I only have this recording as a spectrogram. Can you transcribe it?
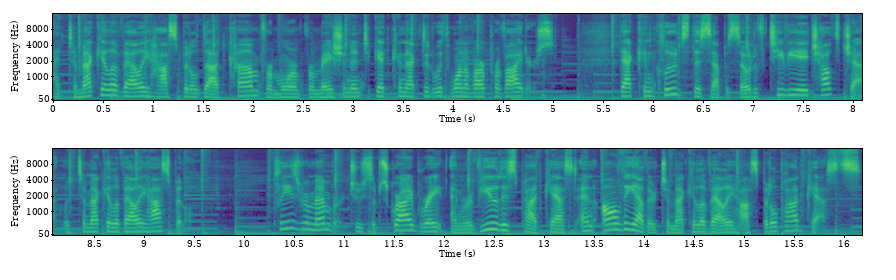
at TemeculaValleyHospital.com for more information and to get connected with one of our providers. That concludes this episode of TVH Health Chat with Temecula Valley Hospital. Please remember to subscribe, rate, and review this podcast and all the other Temecula Valley Hospital podcasts.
